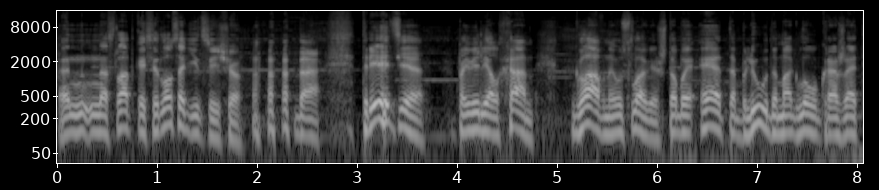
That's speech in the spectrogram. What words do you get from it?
э, на сладкое седло садиться еще. Да. Третье, повелел хан, Главное условие, чтобы это блюдо могло украшать,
